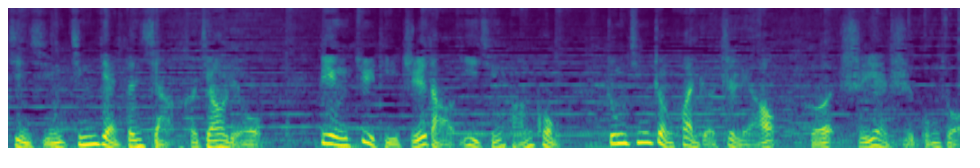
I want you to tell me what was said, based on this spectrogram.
进行经验分享和交流，并具体指导疫情防控、中轻症患者治疗和实验室工作。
